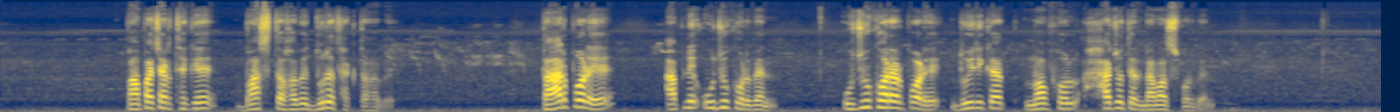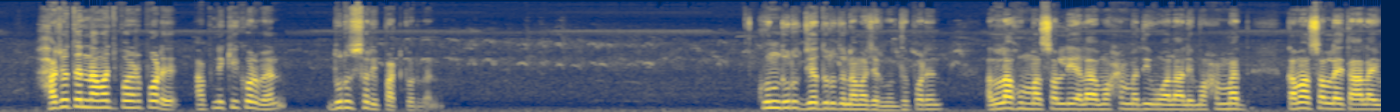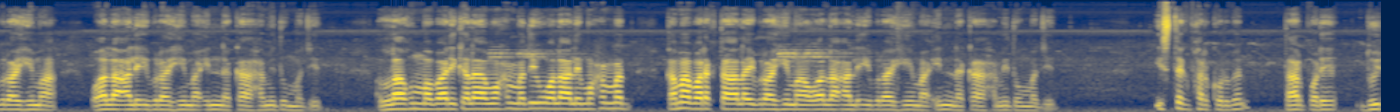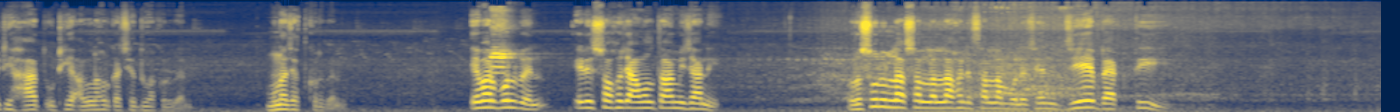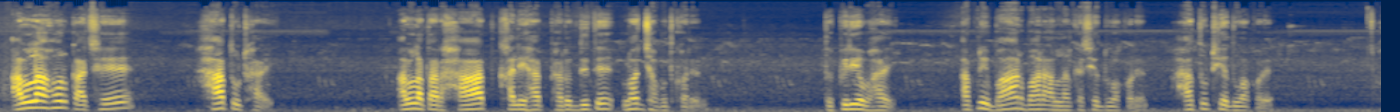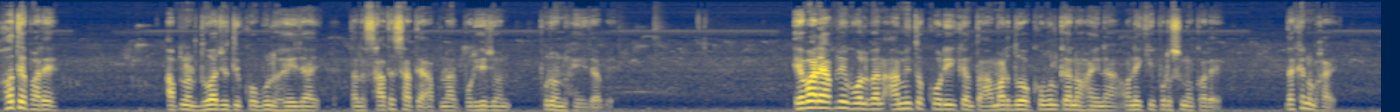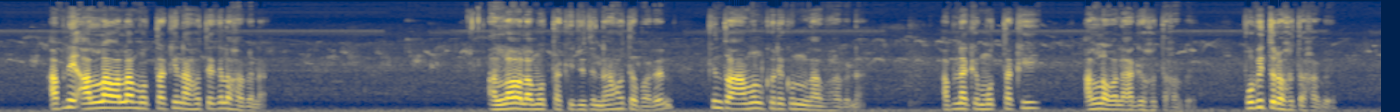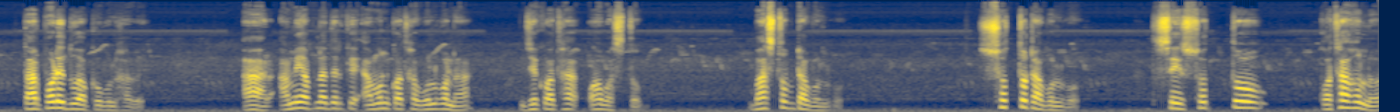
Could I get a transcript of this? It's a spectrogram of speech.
পাঁপাচার থেকে বাঁচতে হবে, দূরে থাকতে হবে। তারপরে আপনি উজু করবেন। উজু করার পরে দুই রিকাত নফল হাজতের নামাজ পড়বেন। হাজতের নামাজ পড়ার পরে আপনি কি করবেন? দুরুদ শরীফ পাঠ করবেন। কোন দুরুদ? যে দুরুদ নামাজের মধ্যে পড়েন। আল্লাহুম্মা সাল্লি আলা মোহাম্মদি ওয়ালা আলী মোহাম্মদ, কামা সাল্লাই তালা ইব্রাহিমা ওয়ালা আলী ইব্রাহিমা ইন্নাকা হামিদুম মজিদ। আল্লাহুম্মা বারিক আলা মোহাম্মদি ওয়ালা আলী মোহাম্মদ কামা বারাকতা আলা ইব্রাহিমা ওয়ালা আলী ইব্রাহিমা ইন্নাকা হামিদুম মজিদ। ইস্তেকভার করবেন, তারপরে দুইটি হাত উঠিয়ে আল্লাহর কাছে দোয়া করবেন, মুনাজাত করবেন। এবার বলবেন, এর সহজ আমল তো আমি জানি। রসুল্লাহ সাল্লাহ সাল্লাম বলেছেন, যে ব্যক্তি আল্লাহর কাছে হাত উঠায় আল্লাহ তার হাত, খালি হাত ফেরত দিতে লজ্জাবোধ করেন। তো প্রিয় ভাই, আপনি বারবার আল্লাহর কাছে দোয়া করেন, হাত উঠিয়ে দোয়া করেন। হতে পারে আপনার দোয়া যদি কবুল হয়ে যায়, তাহলে সাথে সাথে আপনার প্রয়োজন পূরণ হয়ে যাবে। এবারে আপনি বলবেন, আমি তো করি, কিন্তু আমার দোয়া কবুল কেন হয় না? অনেকেই প্রশ্ন করে। দেখেন ভাই, আপনি আল্লাহ আল্লাহ মোত্তাকি না হতে গেলে হবে না। আল্লাহ আল্লাহ মোত্তাকি যদি না হতে পারেন, কিন্তু আমল করে কোনো লাভ হবে না। আপনাকে মোত্তাকি আল্লাহ আল্লাহ আগে হতে হবে, পবিত্র হতে হবে, তারপরে দোয়া কবুল হবে। আর আমি আপনাদেরকে এমন কথা বলব না যে কথা অবাস্তব। বাস্তবটা বলব, সত্যটা বলব। সেই সত্য কথা হলো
